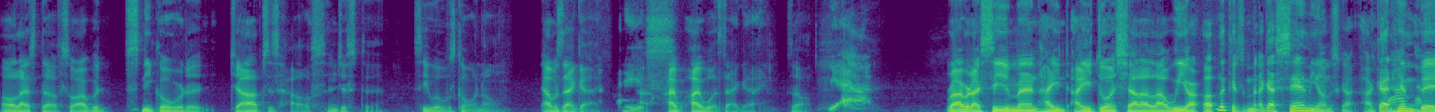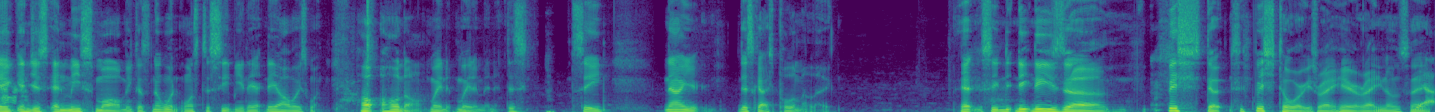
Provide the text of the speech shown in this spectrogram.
all that stuff. So I would sneak over to Jobs' house and just to see what was going on. I was that guy. Nice. I, I was that guy. So. yeah. Robert, I see you, man. How you, how you doing? Shalala. We are up. Look at this, man. I got Sammy on the sky. I got him big and just and me small because no one wants to see me. They, they always want. Hold, hold on. Wait wait a minute. This see now you're this guy's pulling my leg. Yeah, see th- th- these uh, fish fish stories right here, right? You know what I'm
